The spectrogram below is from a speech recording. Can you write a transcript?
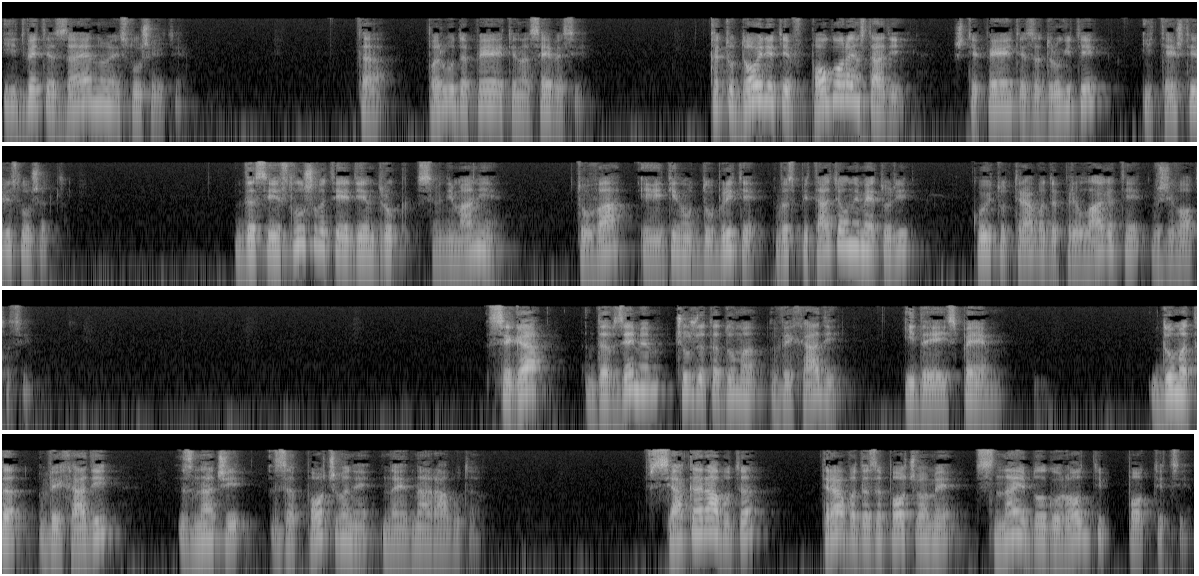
и двете заедно я слушайте. Та първо да пеете на себе си. Като дойдете в по-горен стадий, ще пеете за другите и те ще ви слушат. Да се изслушвате един друг с внимание, това е един от добрите възпитателни методи, които трябва да прилагате в живота си. Сега да вземем чуждата дума вехади и да я изпеем. Думата вехади значи започване на една работа. Всяка работа трябва да започваме с най-благородни подтици.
